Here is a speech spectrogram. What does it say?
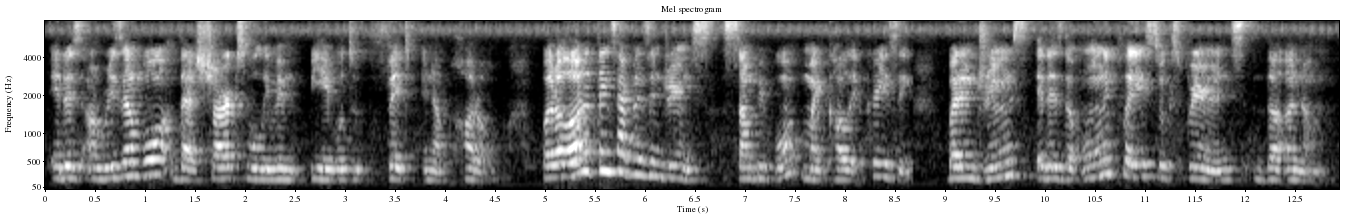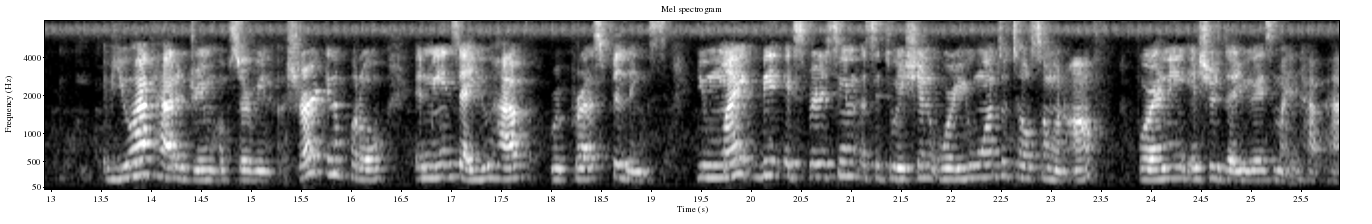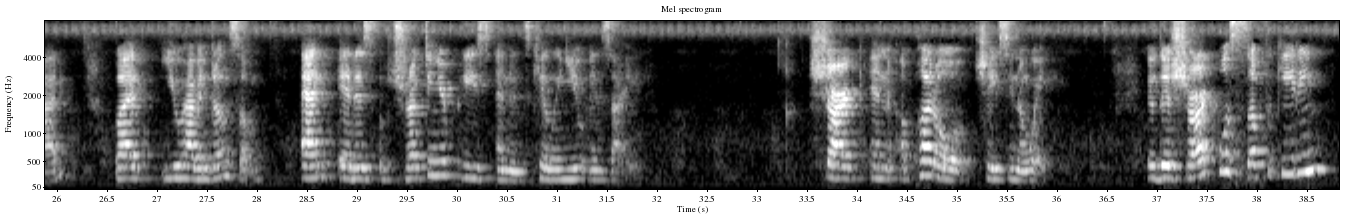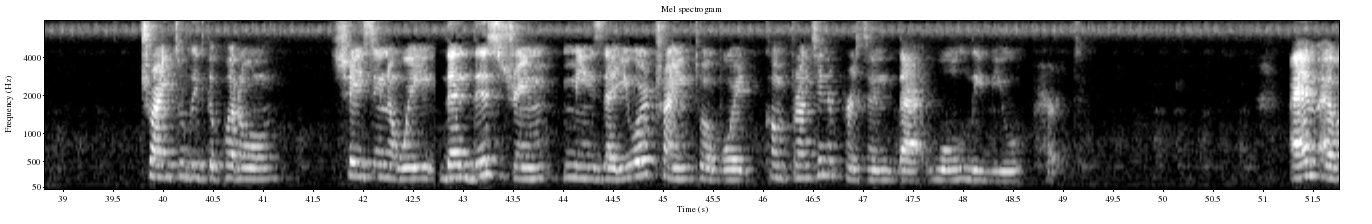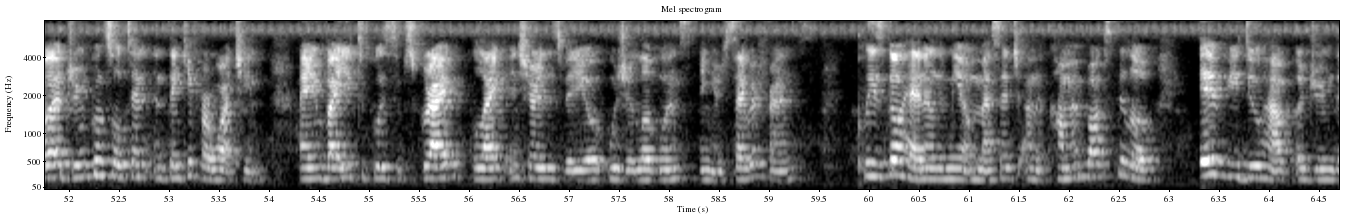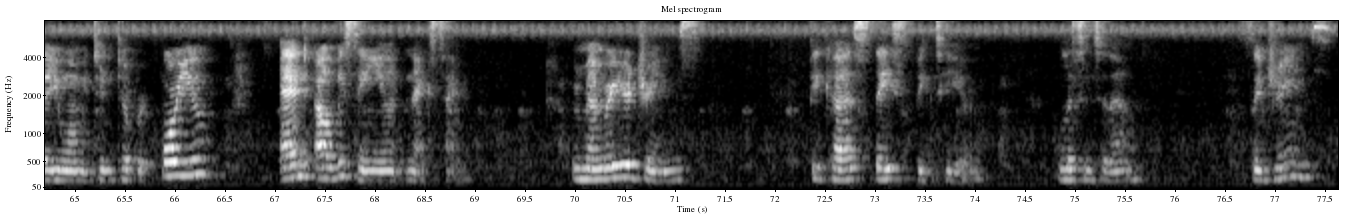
It is unreasonable that sharks will even be able to fit in a puddle. But a lot of things happens in dreams. Some people might call it crazy. But in dreams, it is the only place to experience the unknown. If you have had a dream observing a shark in a puddle, it means that you have repressed feelings. You might be experiencing a situation where you want to tell someone off for any issues that you guys might have had, but you haven't done so. and it is obstructing your peace and it's killing you inside. Shark in a puddle chasing away. If the shark was suffocating, trying to leave the puddle, chasing away, then this dream means that you are trying to avoid confronting a person that will leave you hurt. I am Eva, dream consultant, and thank you for watching. I invite you to please subscribe, like, and share this video with your loved ones and your cyber friends. Please go ahead and leave me a message on the comment box below if you do have a dream that you want me to interpret for you. And I'll be seeing you next time. Remember your dreams because they speak to you. Listen to them. Sweet dreams.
